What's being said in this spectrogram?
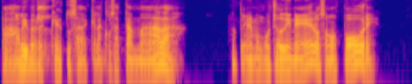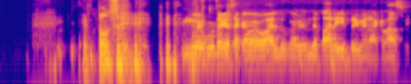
Papi, pero es que tú sabes que las cosas están malas. No tenemos mucho dinero, somos pobres. Entonces, güey puta que se acaba de bajar de un avión de París, primera clase.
